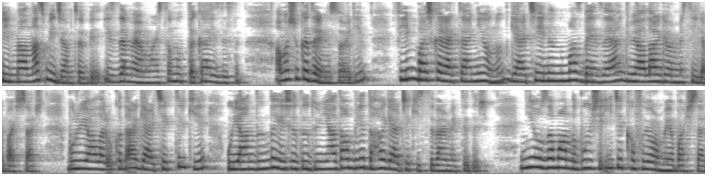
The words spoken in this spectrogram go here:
Filmi anlatmayacağım tabii. İzlemeyen varsa mutlaka izlesin. Ama şu kadarını söyleyeyim. Film baş karakter Neo'nun gerçeğe inanılmaz benzeyen rüyalar görmesiyle başlar. Bu rüyalar o kadar gerçektir ki uyandığında yaşadığı dünyadan bile daha gerçek hissi vermektedir. Neo zamanla bu işe iyice kafa yormaya başlar,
